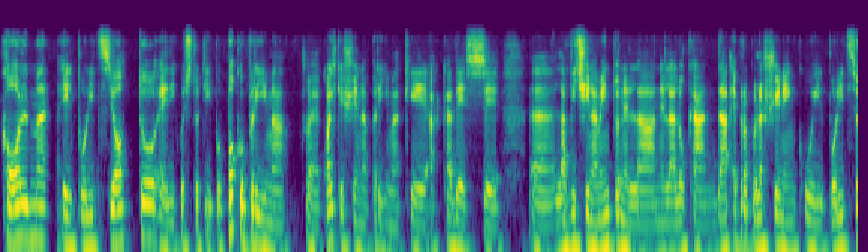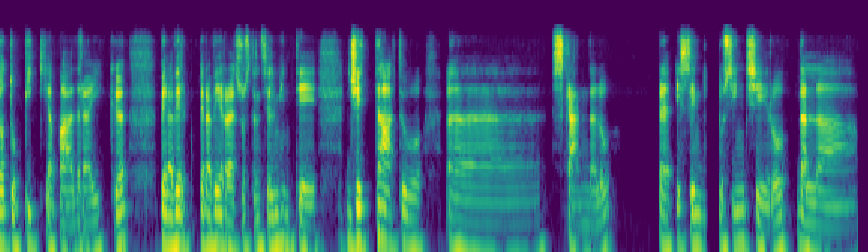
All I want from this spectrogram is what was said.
Colm e il poliziotto è di questo tipo. Poco prima, cioè qualche scena prima che accadesse eh, l'avvicinamento nella, nella, locanda, è proprio la scena in cui il poliziotto picchia Padraic per aver, per aver sostanzialmente gettato eh, scandalo, eh, essendo sincero dalla,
